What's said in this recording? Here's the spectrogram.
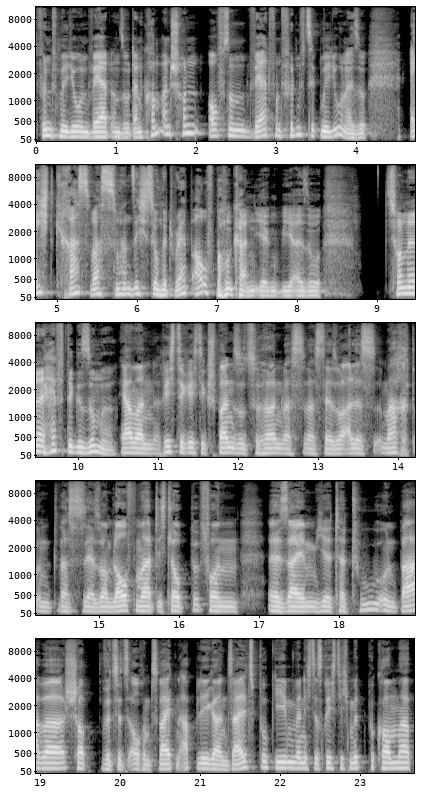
5 Millionen wert und so, dann kommt man schon auf so einen Wert von 50 Millionen. Also echt krass, was man sich so mit Rap aufbauen kann irgendwie. Also schon eine heftige Summe. Ja, man, richtig, richtig spannend so zu hören, was, was der so alles macht und was der so am Laufen hat. Ich glaube, von äh, seinem hier Tattoo- und Barbershop wird es jetzt auch einen zweiten Ableger in Salzburg geben, wenn ich das richtig mitbekommen habe.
